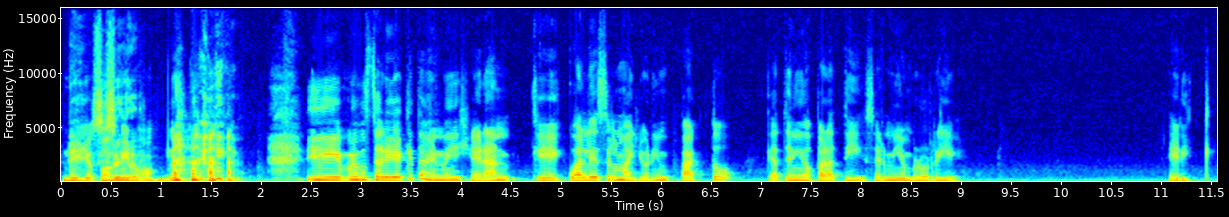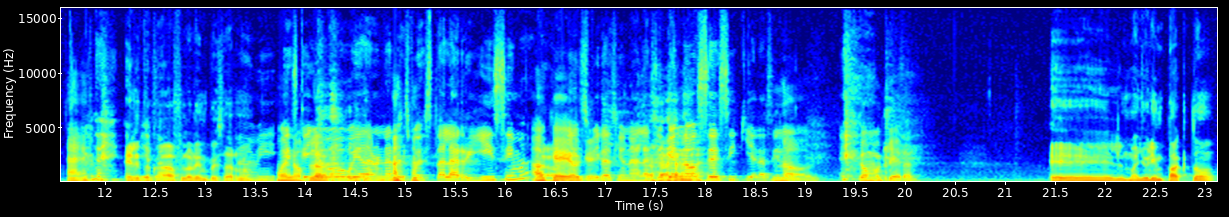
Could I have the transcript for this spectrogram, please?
de yo confirmo. y me gustaría que también me dijeran que cuál es el mayor impacto que ha tenido para ti ser miembro RIE. Eric. Ah. Él le tocaba a Flor empezar, ¿no? bueno, es que yo voy a dar una respuesta larguísima, okay, inspiracional, así que no sé si quieras. No, como quieran. El mayor impacto,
